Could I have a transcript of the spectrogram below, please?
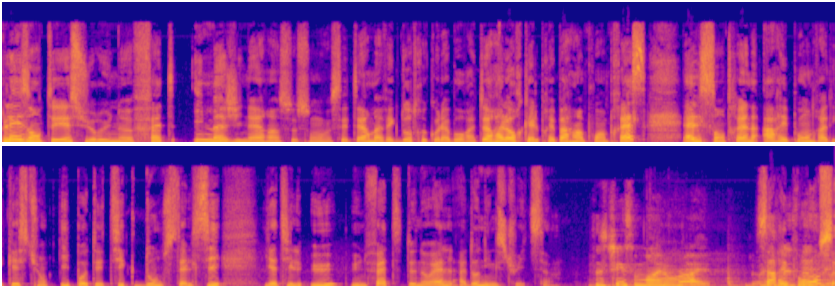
plaisanter sur une fête imaginaire, hein, ce sont ces termes, avec d'autres collaborateurs alors qu'elle prépare un point presse. Elle s'entraîne à répondre à des questions hypothétiques dont celle-ci. Y a-t-il eu une fête de Noël à Downing Street? Sa réponse,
